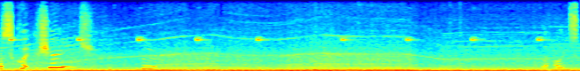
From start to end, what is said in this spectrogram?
nice quick change. Well, I'll just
